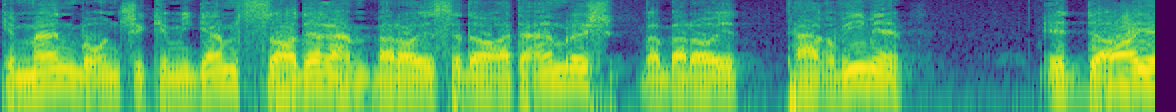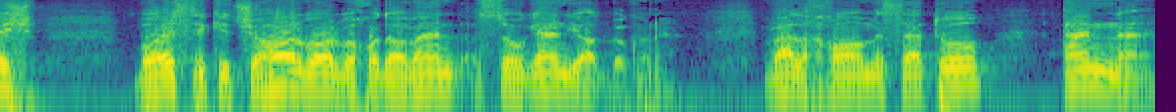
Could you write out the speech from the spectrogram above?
که من به اونچه که میگم صادقم برای صداقت امرش و برای تقویم ادعایش بایستی که چهار بار به خداوند سوگند یاد بکنه. و الخامستو ان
